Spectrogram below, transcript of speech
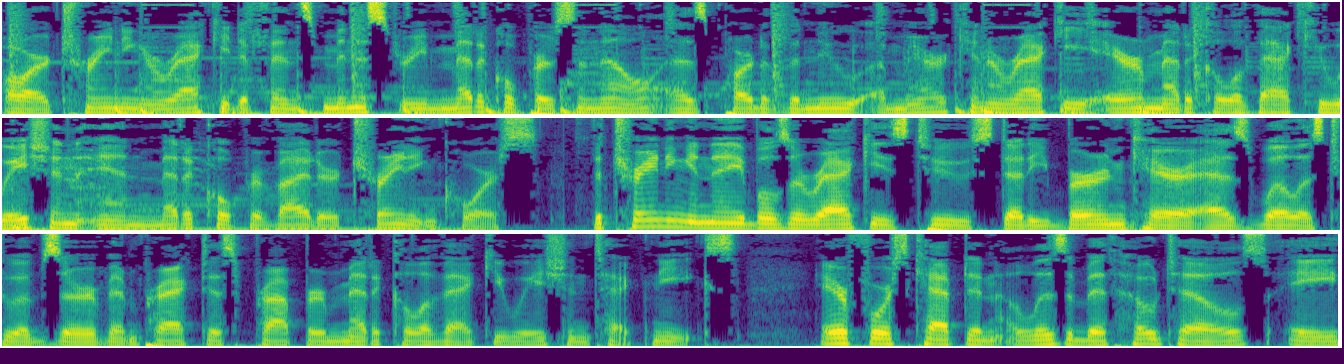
are training Iraqi Defense Ministry medical personnel as part of the new American Iraqi Air Medical Evacuation and Medical Provider Training course. The training enables Iraqis to study burn care as well as to observe and practice proper medical evacuation techniques. Air Force Captain Elizabeth Hotels, a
